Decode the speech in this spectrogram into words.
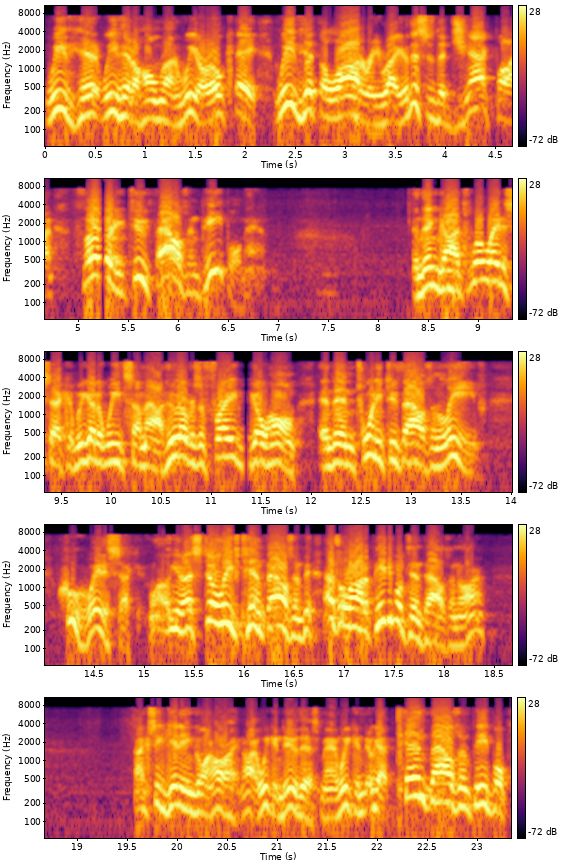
we've hit, we've hit a home run. We are okay. We've hit the lottery right here. This is the jackpot. Thirty-two thousand people, man. And then God's, well, wait a second, we got to weed some out. Whoever's afraid, go home. And then twenty-two thousand leave. Whew, wait a second. Well, you know, that still leaves 10,000. That's a lot of people, 10,000 are. See Gideon going, all right, all right, we can do this, man. We can. We got 10,000 people.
